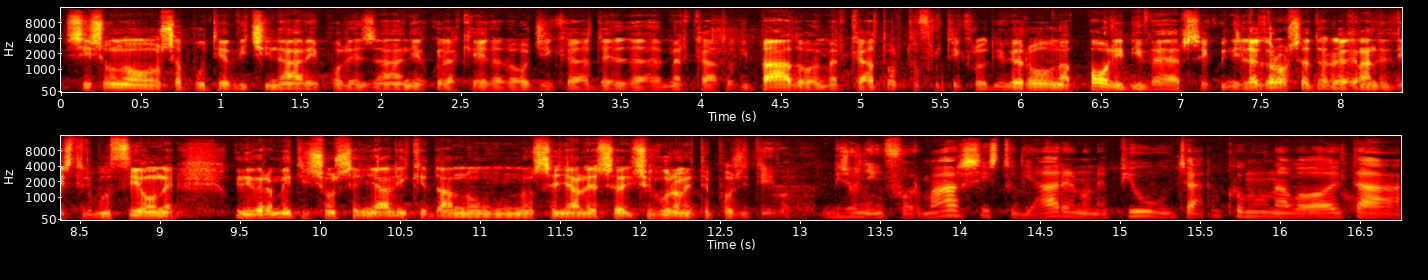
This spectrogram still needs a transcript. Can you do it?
si sono saputi avvicinare i polesani a quella che è la logica del mercato di Padova, il mercato ortofrutticolo di Verona, poli diversi, quindi la grossa, la grande distribuzione, quindi veramente ci sono segnali che danno un segnale sicuramente positivo. Bisogna informarsi, studiare, non è più cioè, come una volta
